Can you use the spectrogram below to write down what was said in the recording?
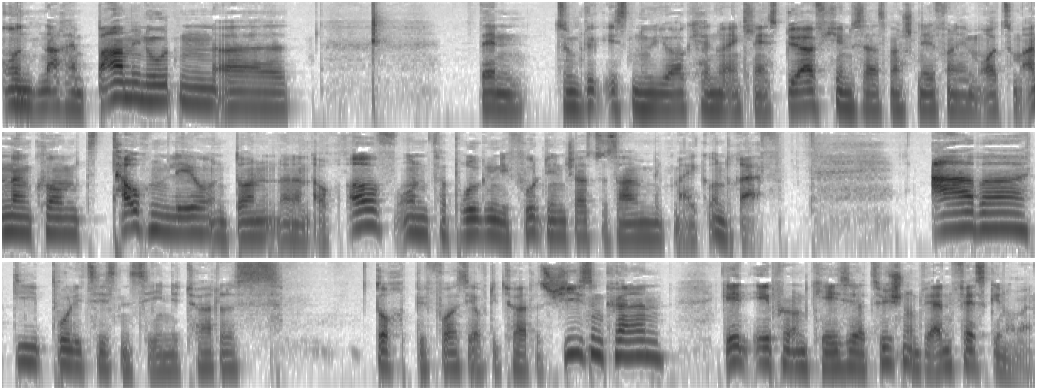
Und nach ein paar Minuten, äh, denn zum Glück ist New York ja nur ein kleines Dörfchen, so dass man schnell von einem Ort zum anderen kommt. Tauchen Leo und Don dann auch auf und verprügeln die Food Ninjas zusammen mit Mike und Raph. Aber die Polizisten sehen die Turtles. Doch bevor sie auf die Turtles schießen können, gehen April und Casey dazwischen und werden festgenommen.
